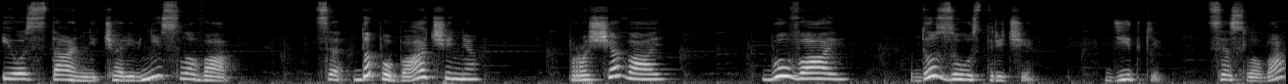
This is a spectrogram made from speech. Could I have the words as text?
І останні чарівні слова це до побачення, прощавай, бувай, до зустрічі. Дітки, це слова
